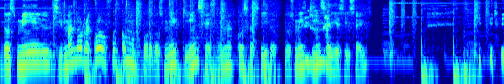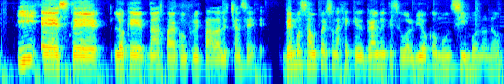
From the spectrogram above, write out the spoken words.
2000, si mal no recuerdo, fue como por 2015, una cosa así, 2015, 16. Y este, lo que, nada más para concluir, para darle chance, vemos a un personaje que realmente se volvió como un símbolo, ¿no?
